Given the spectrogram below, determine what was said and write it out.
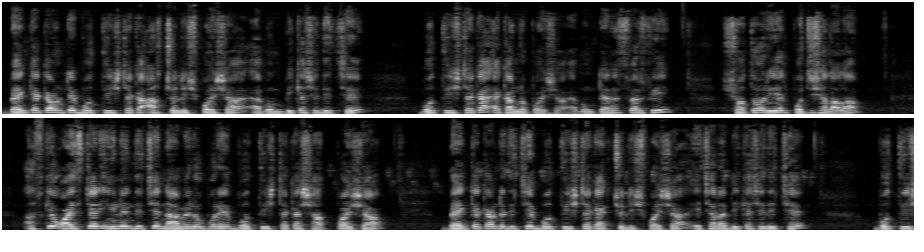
ব্যাংক অ্যাকাউন্টে বত্রিশ টাকা আটচল্লিশ পয়সা এবং বিকাশে দিচ্ছে বত্রিশ টাকা একান্ন পয়সা এবং ট্রান্সফার ফি শত রিয়েল পঁচিশ হালালা। আজকে ওয়েস্টার্ন ইউনিয়ন দিচ্ছে নামের উপরে বত্রিশ টাকা সাত পয়সা ব্যাংক অ্যাকাউন্টে দিচ্ছে বত্রিশ টাকা একচল্লিশ পয়সা, এছাড়া বিকাশে দিচ্ছে বত্রিশ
